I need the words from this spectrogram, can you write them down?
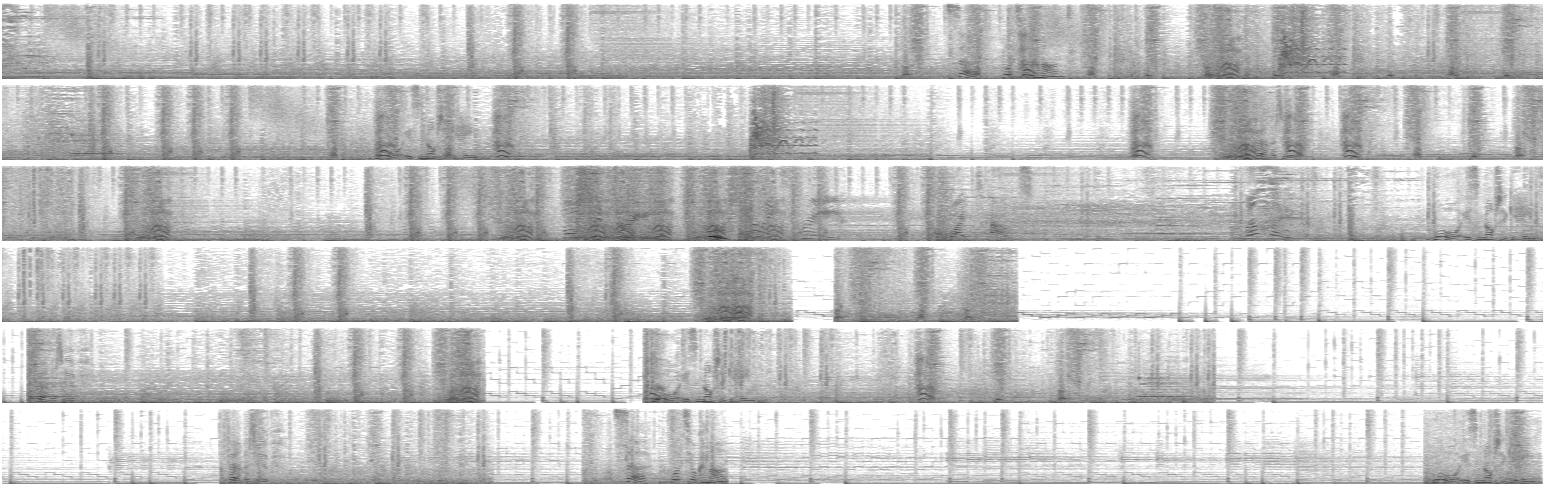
Sir, what's your command? War is not a game. Affirmative. For victory! Wiped out. Well played. War is not a game. Affirmative. War is not a game. Affirmative. Sir, what's your command? Is not a game.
